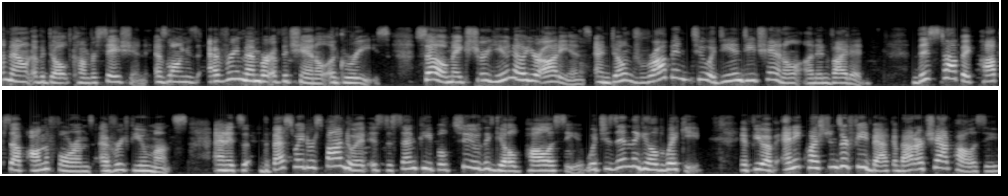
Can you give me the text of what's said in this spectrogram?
amount of adult conversation as long as every member of the channel agrees. So make sure you know your audience and don't drop into a D&D channel uninvited. This topic pops up on the forums every few months, and it's the best way to respond to it is to send people to the guild policy, which is in the guild wiki. If you have any questions or feedback about our chat policy,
